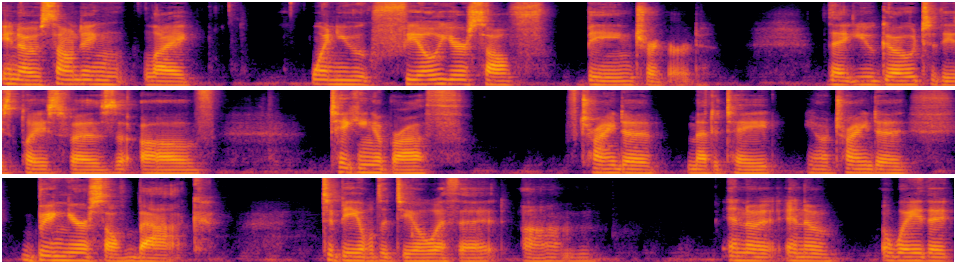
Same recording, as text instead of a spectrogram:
you know, sounding like when you feel yourself being triggered, that you go to these places of taking a breath, trying to meditate, you know, trying to bring yourself back to be able to deal with it um, in a in a, a way that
